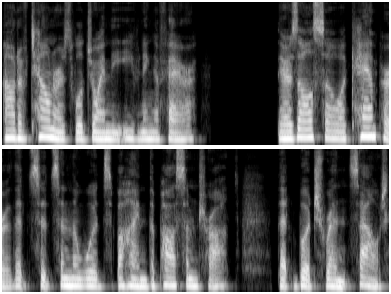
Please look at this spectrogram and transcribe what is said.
out of towners will join the evening affair. There's also a camper that sits in the woods behind the possum trot that Butch rents out,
